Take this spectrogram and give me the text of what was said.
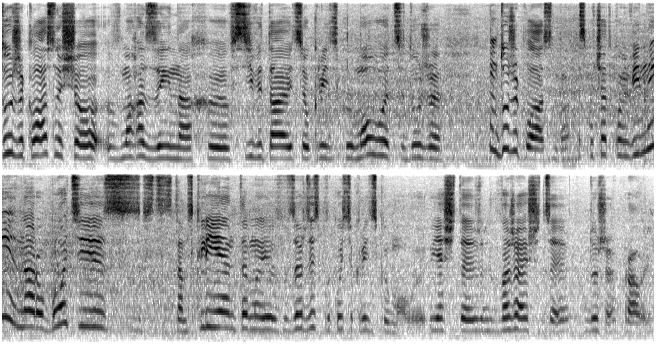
Дуже класно, що в магазинах е, всі вітаються українською мовою. Це дуже. Ну, дуже класно. З початком війни на роботі з, там, з клієнтами завжди спілкуюся українською мовою. Я считаю, вважаю, що це дуже правильно.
